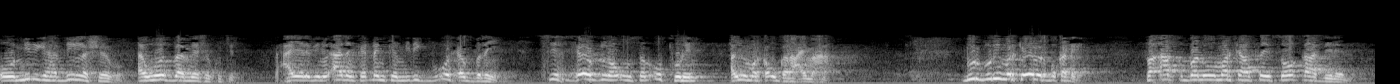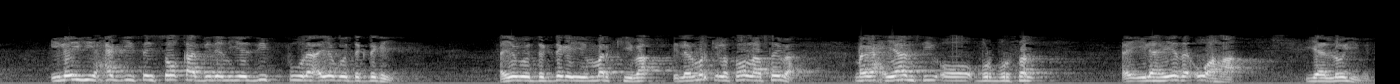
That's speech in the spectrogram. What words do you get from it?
Oo midig haddii la sheego awood baa meesha ku jirta maxaa yeele binu aadamka dhanka midig buu u xoog badan yahay. Si xooglo uusan u turin ayuu marka u garaacay macnaha burburi marka eber buu ka dhigay. Fa aqbaluu markaasay soo qaabileen. Ilayhi xaggiisay soo qaabileen yazifuuna ayagoo degdegay. Ayagoo degdegayay markiiba ilaan markii la soo laabtayba dhagaxyaantii oo burbursan ee ilaahyada u ahaa yaa loo yimid.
